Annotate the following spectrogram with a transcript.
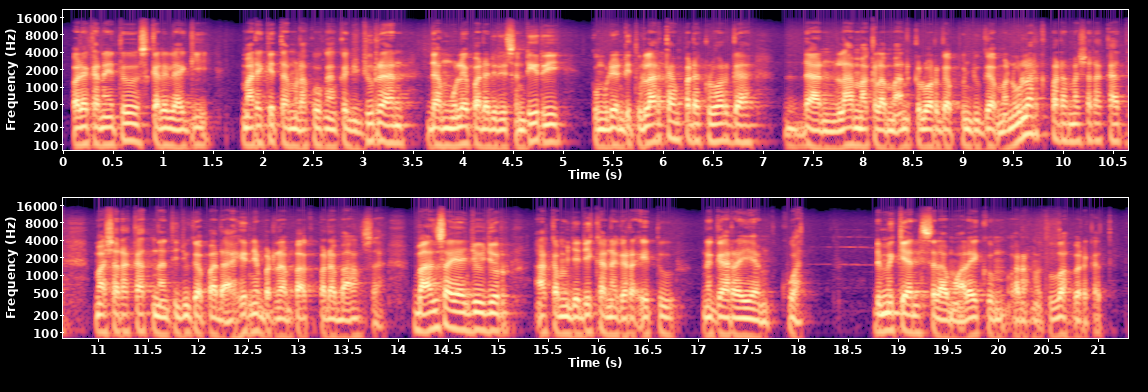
Oleh karena itu sekali lagi mari kita melakukan kejujuran dan mulai pada diri sendiri kemudian ditularkan pada keluarga dan lama kelamaan keluarga pun juga menular kepada masyarakat. Masyarakat nanti juga pada akhirnya berdampak kepada bangsa. Bangsa yang jujur akan menjadikan negara itu negara yang kuat. Demikian assalamualaikum warahmatullahi wabarakatuh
